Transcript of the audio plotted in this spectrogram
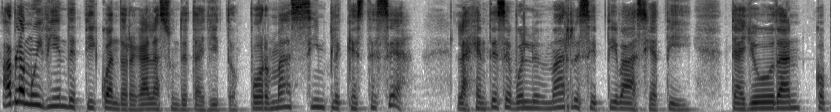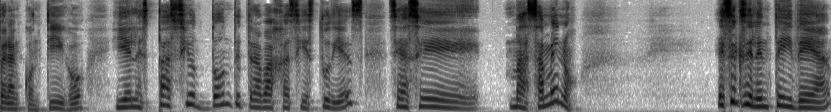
Habla muy bien de ti cuando regalas un detallito, por más simple que éste sea. La gente se vuelve más receptiva hacia ti, te ayudan, cooperan contigo y el espacio donde trabajas y estudias se hace más ameno. Es excelente idea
